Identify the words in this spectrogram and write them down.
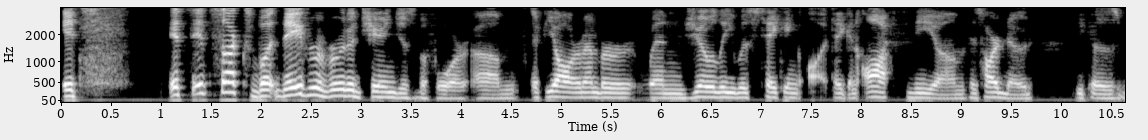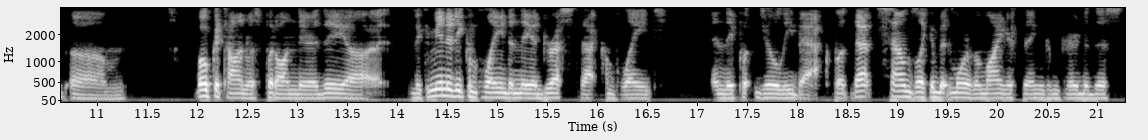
it's it's it sucks, but they've reverted changes before. Um, if y'all remember when Jolee was taking uh, taken off the um, his hard node because um, Bo-Katan was put on there, they uh, the community complained and they addressed that complaint and they put Jolee back. But that sounds like a bit more of a minor thing compared to this.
